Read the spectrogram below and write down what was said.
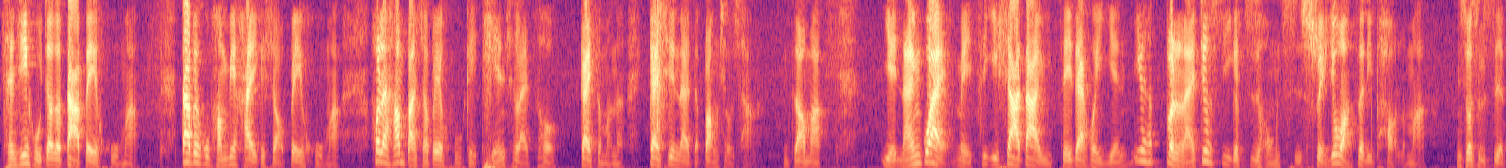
澄清湖，叫做大贝湖嘛。大贝湖旁边还有一个小贝湖嘛。后来他们把小贝湖给填起来之后，盖什么呢？盖现在的棒球场，你知道吗？也难怪每次一下大雨，这一带会淹，因为它本来就是一个滞洪池，水就往这里跑了嘛。你说是不是？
